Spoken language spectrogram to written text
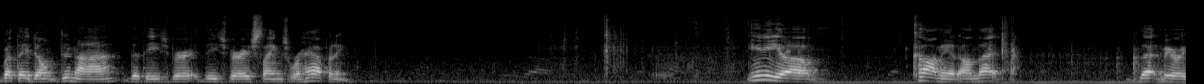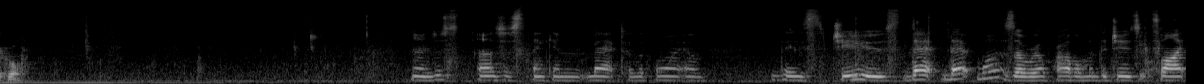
but they don't deny that these, ver- these various things were happening. Any uh, comment on that, that miracle? No, just I was just thinking back to the point of these Jews. That that was a real problem with the Jews. It's like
